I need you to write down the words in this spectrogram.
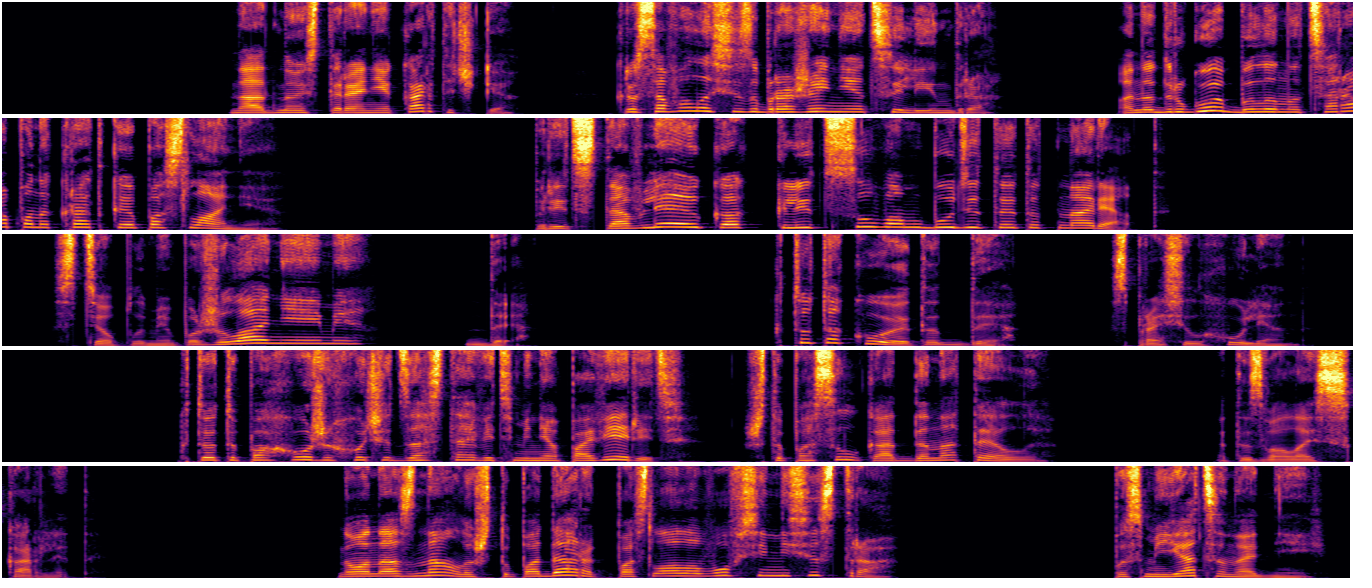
На одной стороне карточки красовалось изображение цилиндра, а на другой было нацарапано краткое послание. «Представляю, как к лицу вам будет этот наряд. С теплыми пожеланиями, Д». «Кто такой этот Д?» — спросил Хулиан. «Кто-то, похоже, хочет заставить меня поверить, что посылка от Донателлы», — отозвалась Скарлетт. Но она знала, что подарок послала вовсе не сестра. Посмеяться над ней,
